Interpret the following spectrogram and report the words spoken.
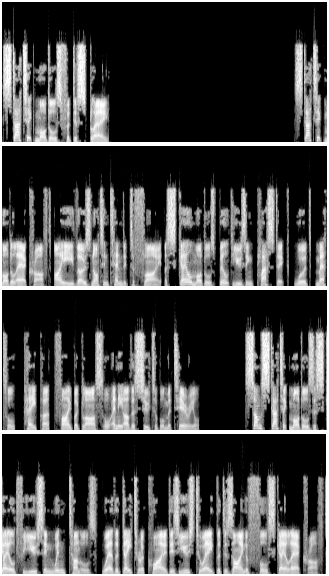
Static models for display. Static model aircraft i.e. those not intended to fly are scale models built using plastic, wood, metal, paper, fiberglass or any other suitable material. Some static models are scaled for use in wind tunnels, where the data acquired is used to aid the design of full-scale aircraft.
